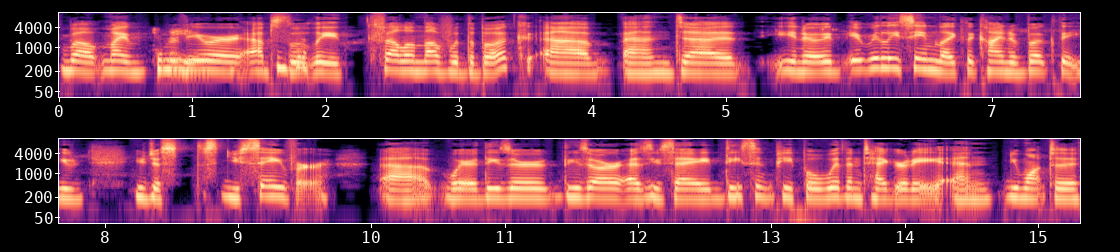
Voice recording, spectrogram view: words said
Well, my reviewer absolutely fell in love with the book, uh, and uh, you know, it, it really seemed like the kind of book that you you just you savor uh, where these are these are, as you say, decent people with integrity, and you want to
